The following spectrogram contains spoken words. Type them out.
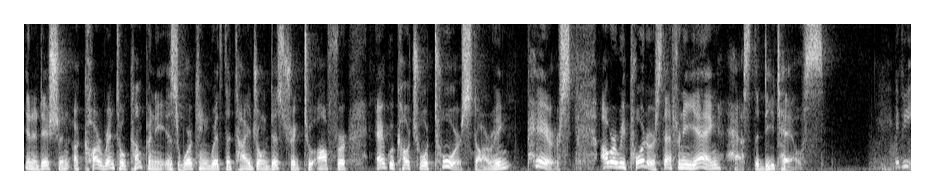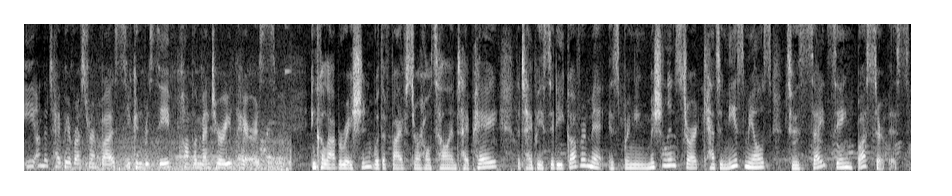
In addition, a car rental company is working with the Taichung district to offer agricultural tours starring pears. Our reporter Stephany Yang has the details. If you eat on the Taipei restaurant bus, you can receive complimentary pears. In collaboration with a five-star hotel in Taipei, the Taipei city government is bringing Michelin-starred Cantonese meals to its sightseeing bus service.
